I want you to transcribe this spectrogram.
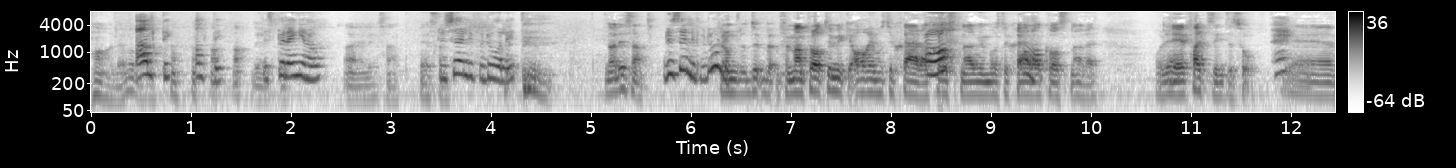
Ja, det var bra. Alltid, alltid. Ja, det Det spelar ingen roll. Nej, det är sant. Det är Du sant. säljer för dåligt. Ja, det är sant. Du säljer för För, dåligt. om, för man pratar ju mycket om att vi måste skära Ja. kostnader, vi måste skära Ja. kostnader. Och det är faktiskt inte så. Eh,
